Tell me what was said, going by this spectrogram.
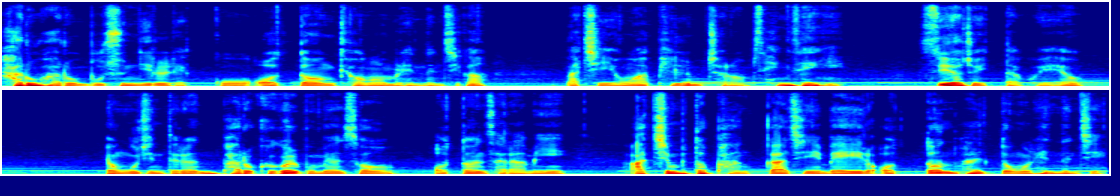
하루하루 무슨 일을 했고 어떤 경험을 했는지가 마치 영화 필름처럼 생생히 쓰여져 있다고 해요. 연구진들은 바로 그걸 보면서 어떤 사람이 아침부터 밤까지 매일 어떤 활동을 했는지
